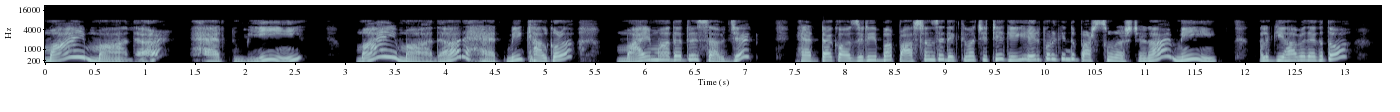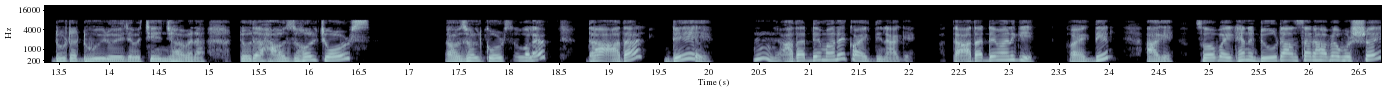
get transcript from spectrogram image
my mother had me my mother had me খেয়াল করো মাই মাদার সাবজেক্ট হ্যাডটা পজিটিভ বা পাস্ট টেন্সে দেখতে পাচ্ছি ঠিকই, এরপরে কিন্তু পার্সন আসছে না। মি তাহলে কি হবে দেখো তো? ডুটা ডুই রয়ে যাবে চেঞ্জ হবে না। Do the household chores household chores বলে the other day hmm other day মানে কয়েকদিন আগে। দ্য আদার ডে মানে কি? কয়েকদিন আগে। সো এখানে ডুটা আনসার হবে অবশ্যই।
